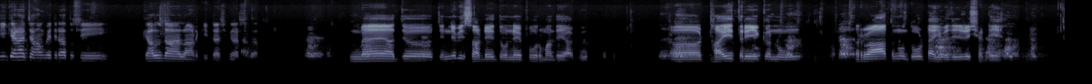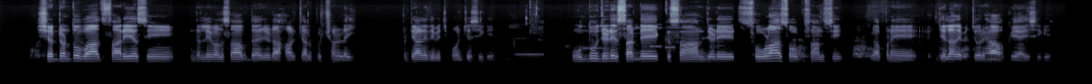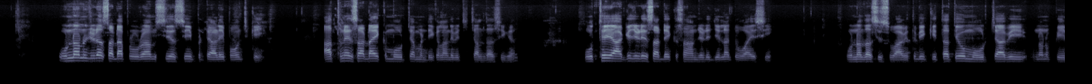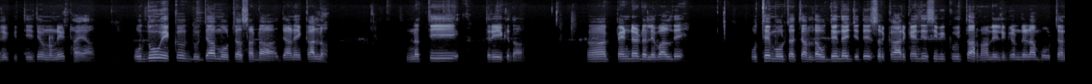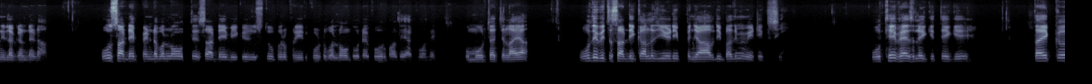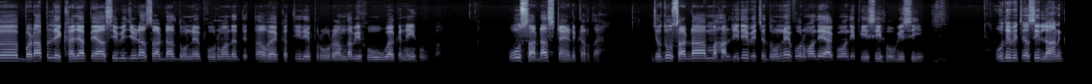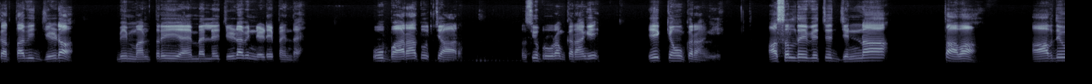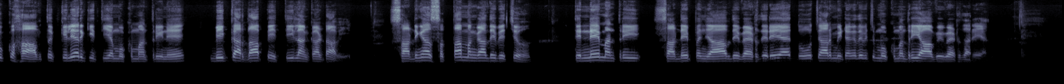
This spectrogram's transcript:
ਕੀ ਕਹਿਣਾ ਚਾਹੋਗੇ ਜਿਹੜਾ ਤੁਸੀਂ ਕੱਲ ਦਾ ਐਲਾਨ ਕੀਤਾ ਸੰਘਰਸ਼ ਦਾ? ਮੈਂ ਅੱਜ ਜਿੰਨੇ ਵੀ ਸਾਡੇ ਦੋਨੇ ਫੋਰਮਾਂ ਦੇ ਆਗੂ ਅ, 28 ਤਰੀਕ ਨੂੰ ਰਾਤ ਨੂੰ 2:30 ਵਜੇ ਜਿਹੜੇ ਛੱਡੇ ਆ। ਛੱਡਣ ਤੋਂ ਬਾਅਦ ਸਾਰੇ ਅਸੀਂ ਡੱਲੇਵਾਲ ਸਾਹਿਬ ਦਾ ਜਿਹੜਾ ਹਾਲਚਾਲ ਪੁੱਛਣ ਲਈ ਪਟਿਆਲੇ ਦੇ ਵਿੱਚ ਪਹੁੰਚੇ ਸੀਗੇ। ਉਦੋਂ ਜਿਹੜੇ ਸਾਡੇ ਕਿਸਾਨ ਜਿਹੜੇ 1600 ਕਿਸਾਨ ਸੀ ਆਪਣੇ ਜ਼ਿਲ੍ਹਾ ਦੇ ਵਿੱਚੋਂ ਰਿਹਾ ਹੋ ਕੇ ਆਏ ਸੀਗੇ। ਉਹਨਾਂ ਨੂੰ ਜਿਹੜਾ ਸਾਡਾ ਪ੍ਰੋਗਰਾਮ ਸੀ, ਅਸੀਂ ਪਟਿਆਲੇ ਪਹੁੰਚ ਕੇ ਹੱਥ ਨੇ ਸਾਡਾ ਇੱਕ ਮੋਰਚਾ ਮੰਡੀ ਕਲਾਂ ਦੇ ਵਿੱਚ ਚੱਲਦਾ ਸੀਗਾ। ਉੱਥੇ ਆ ਕੇ ਜਿਹੜੇ ਸਾਡੇ ਕਿਸਾਨ ਜਿਹੜੇ ਜ਼ਿਲ੍ਹਾ ਤੋਂ ਆਏ ਸੀ, ਉਹਨਾਂ ਦਾ ਅਸੀਂ ਸਵਾਗਤ ਵੀ ਕੀਤਾ ਤੇ ਉਹ ਮੋਰਚਾ ਵੀ ਉਹਨਾਂ ਨੂੰ ਅਪੀਲ ਕੀਤੀ ਤੇ ਉਹਨਾਂ ਨੇ ਠਾਇਆ। ਉਦੋਂ ਇੱਕ ਦੂਜਾ ਮੋਰਚਾ ਸਾਡਾ, ਜਾਣੇ ਕੱਲ 29 ਤਰੀਕ ਦਾ ਪਿੰਡ ਡੱਲੇਵਾਲ ਦੇ, ਉੱਥੇ ਮੋਰਚਾ ਚੱਲਦਾ। ਉਦੋਂ ਦਾ ਹੀ ਜਿੱਦੇ ਸਰਕਾਰ ਕਹਿੰਦੀ ਸੀ ਵੀ ਕੋਈ ਧਰਨਾ ਨਹੀਂ ਲੱਗਣ ਦੇਣਾ, ਮੋਰਚਾ ਨਹੀਂ ਲੱਗਣ ਦੇਣਾ। ਉਹ ਸਾਡੇ ਪਿੰਡ ਵੱਲੋਂ ਤੇ ਸਾਡੇ ਵੀਕੇ ਯੂਸਤੂਪੁਰ ਫਰੀਦਕੋਟ ਵੱਲੋਂ ਦੋਨੇ ਫੋਰਮਾਂ ਦੇ ਆਗੂਆਂ ਨੇ ਉਹ ਮੋਰਚਾ ਚਲਾਇਆ। ਉਹਦੇ ਵਿੱਚ ਸਾਡੀ ਕੱਲ ਜਿਹੜੀ ਪੰਜਾਬ ਦੀ ਵੱਧਵੀਂ ਮੀਟਿੰਗ ਸੀ, ਉੱਥੇ ਫੈਸਲੇ ਕੀਤੇ ਗਏ। ਤਾਂ ਇੱਕ ਬੜਾ ਭੁਲੇਖਾ ਜਿਹਾ ਪਿਆ ਸੀ ਵੀ ਜਿਹੜਾ ਸਾਡਾ ਦੋਨੇ ਫੋਰਮਾਂ ਦਾ ਦਿੱਤਾ ਹੋਇਆ 31 ਦੇ ਪ੍ਰੋਗਰਾਮ ਦਾ ਵੀ ਹੋਊਗਾ ਕਿ ਨਹੀਂ ਹੋਊਗਾ, ਉਹ ਸਾਡਾ ਸਟੈਂਡ ਕਰਦਾ। ਜਦੋਂ ਸਾਡਾ ਮਹਾਲੀ ਦੇ ਵਿੱਚ ਦੋਨੇ ਫੋਰਮਾਂ ਦੇ ਆਗੂਆਂ ਦੀ ਪੀਸੀ ਹੋ ਗਈ ਸੀ, ਉਹਦੇ ਵਿੱਚ ਅਸੀਂ ਐਲਾਨ ਕਰਤਾ ਵੀ ਜਿਹੜਾ ਵੀ ਮੰਤਰੀ ਐਮਐਲਏ ਜਿਹੜਾ ਵੀ ਨੇੜੇ ਪੈਂਦਾ ਉਹ 12 ਤੋਂ 4 ਅਸੀਂ ਉਹ ਪ੍ਰੋਗਰਾਮ ਕਰਾਂਗੇ। ਇਹ ਕਿਉਂ ਕਰਾਂਗੇ? ਅਸਲ ਦੇ ਵਿੱਚ ਜਿੰਨਾ ਧਾਵਾ ਆਪਦੇ ਉਹ ਕਹਾਵਤ ਕਲੀਅਰ ਕੀਤੀ ਹੈ ਮੁੱਖ ਮੰਤਰੀ ਨੇ ਵੀ ਘਰ ਦਾ ਭੇਤੀ ਲਾਂਕਾ ਢਾਵੇ। ਸਾਡੀਆਂ ਸੱਤਾ ਮੰਗਾਂ ਦੇ ਵਿੱਚ ਤਿੰਨੇ ਮੰਤਰੀ ਸਾਡੇ ਪੰਜਾਬ ਦੇ ਬੈਠਦੇ ਰਹੇ ਆ, ਦੋ ਚਾਰ ਮੀਟਿੰਗ ਦੇ ਵਿੱਚ ਮੁੱਖ ਮੰਤਰੀ ਆਪ ਵੀ ਬੈਠਦਾ ਰਿਹਾ।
